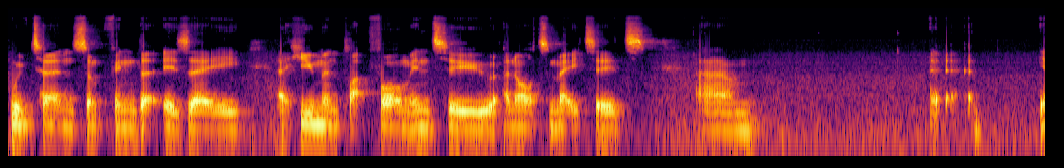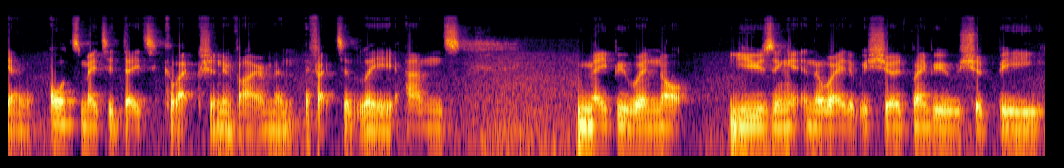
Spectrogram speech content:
we've turned something that is a, a human platform into an automated, um, you know, automated data collection environment, effectively, and maybe we're not using it in the way that we should. Maybe we should be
